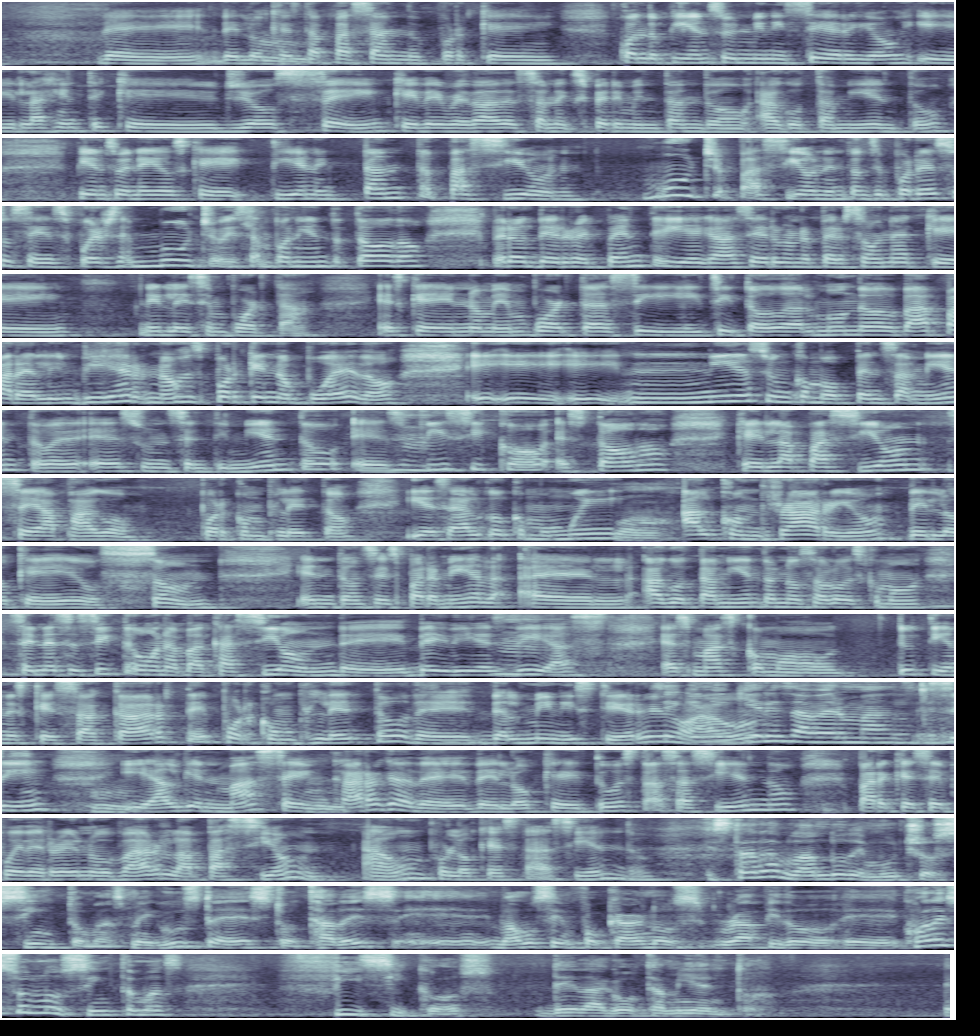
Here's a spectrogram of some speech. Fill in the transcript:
de, de lo que está pasando, porque cuando pienso en ministerio y la gente que yo sé que de verdad están experimentando agotamiento, pienso en ellos que tienen tanta pasión mucha pasión, entonces por eso se esfuerzan mucho y están poniendo todo, pero de repente llega a ser una persona que ni les importa. Es que no me importa si, si todo el mundo va para el infierno, es porque no puedo. Y, y- y ni es un como pensamiento, e- es un sentimiento, es físico, es todo, que la pasión se apagó por completo y es algo como muy Wow. al contrario de lo que ellos son. Entonces, para mí el, el agotamiento no solo es como se necesita una vacación de, de 10 días, es más como tú tienes que sacarte por completo de, del ministerio. Sí, que ni aún. quieres saber más. eso. Sí, y alguien más se encarga de, de lo que tú estás haciendo para que se pueda renovar la pasión aún por lo que está haciendo. Están hablando de muchos síntomas. Me gusta esto. Tal vez eh, eh, vamos a enfocarnos rápido. eh, ¿Cuáles son los síntomas físicos del agotamiento?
